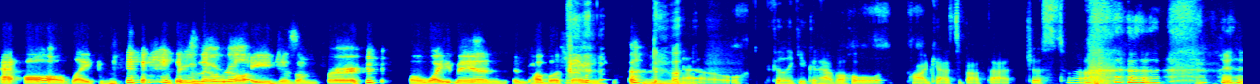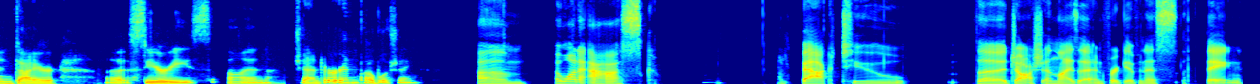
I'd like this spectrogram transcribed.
at all. Like there's no real ageism for a white man in publishing. no, I feel like you could have a whole podcast about that. Just uh, an entire uh, series on gender and publishing. Um, I want to ask back to the Josh and Liza and forgiveness thing.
